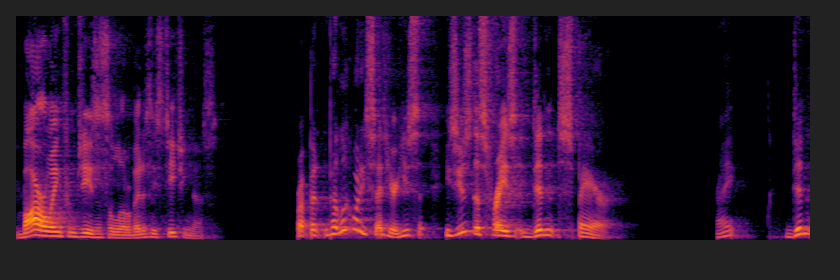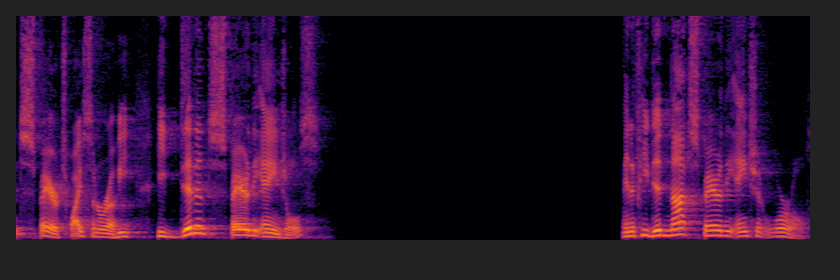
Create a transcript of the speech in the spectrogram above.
borrowing from Jesus a little bit as he's teaching this. Right, but, but look what he said here. He's, he's used this phrase, didn't spare. Right? Didn't spare twice in a row. He, he didn't spare the angels. And if he did not spare the ancient world,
